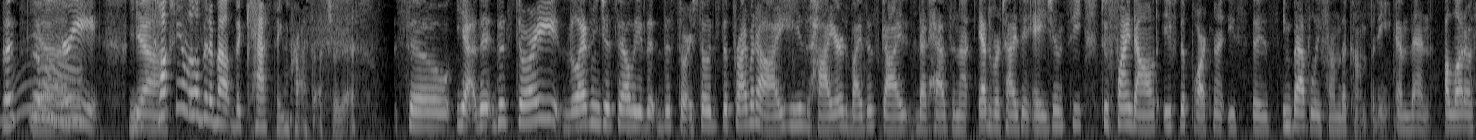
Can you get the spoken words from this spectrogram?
That's so Yeah. great. Yeah. Talk to me a little bit about the casting process for this. So yeah, the the story. Let me just tell you the, the story. So it's the private eye. He's hired by this guy that has an advertising agency to find out if the partner is is embezzling from the company, and then a lot of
